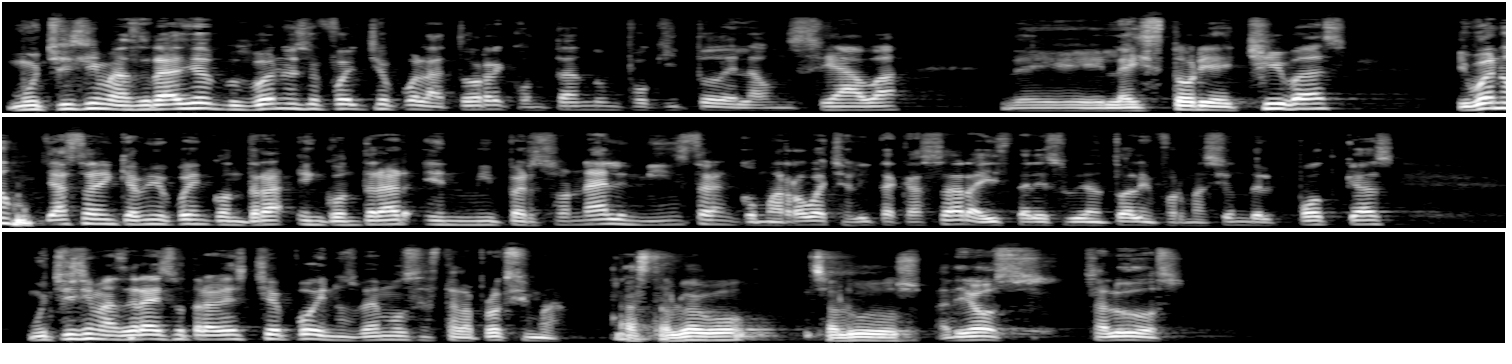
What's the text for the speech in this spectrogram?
Muchísimas gracias. Pues bueno, ese fue el Chepo La Torre contando un poquito de la onceava, de la historia de Chivas. Y bueno, ya saben que a mí me pueden encontrar, encontrar en mi personal, en mi Instagram como arroba chalita casar. Ahí estaré subiendo toda la información del podcast. Muchísimas gracias otra vez, Chepo, y nos vemos hasta la próxima. Hasta luego. Saludos. Adiós. Saludos.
